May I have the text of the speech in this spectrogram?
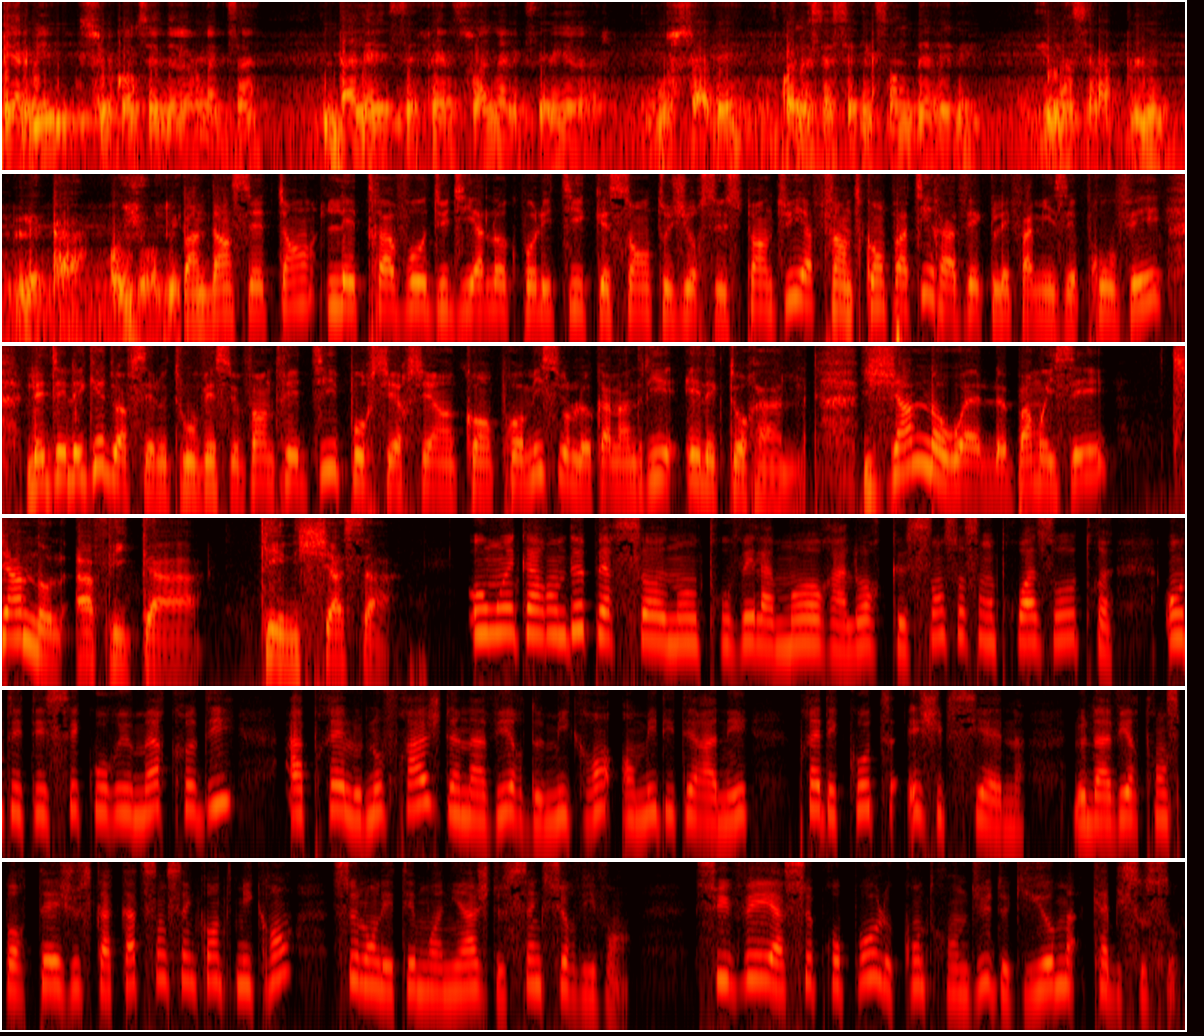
permis, sur le conseil de leurs médecins, d'aller se faire soigner à l'extérieur. Vous savez, vous connaissez ce qu'ils sont devenus. Il n'en sera plus le cas aujourd'hui. Pendant ce temps, les travaux du dialogue politique sont toujours suspendus afin de compatir avec les familles éprouvées. Les délégués doivent se retrouver ce vendredi pour chercher un compromis sur le calendrier électoral. Jean-Noël Bamoisé, Channel Africa, Kinshasa. Au moins 42 personnes ont trouvé la mort alors que 163 autres ont été secourues mercredi après le naufrage d'un navire de migrants en Méditerranée près des côtes égyptiennes. Le navire transportait jusqu'à 450 migrants selon les témoignages de cinq survivants. Suivez à ce propos le compte rendu de Guillaume Cabissoso.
